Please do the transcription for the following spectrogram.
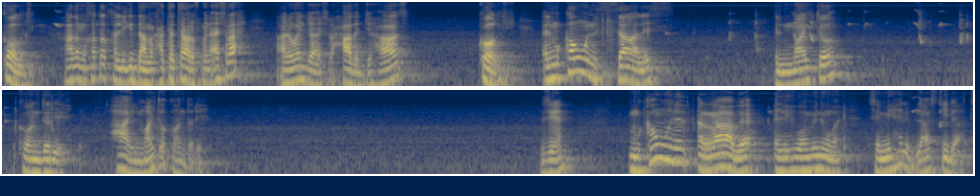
كولجي. هذا مخطط خليه قدامك حتى تعرف من أشرح. أنا وين جاي أشرح؟ هذا الجهاز كولجي. المكون الثالث الميتو كوندريا هاي الميتوكوندريا زين. المكون الرابع اللي هو من هو نسميها البلاستيدات.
